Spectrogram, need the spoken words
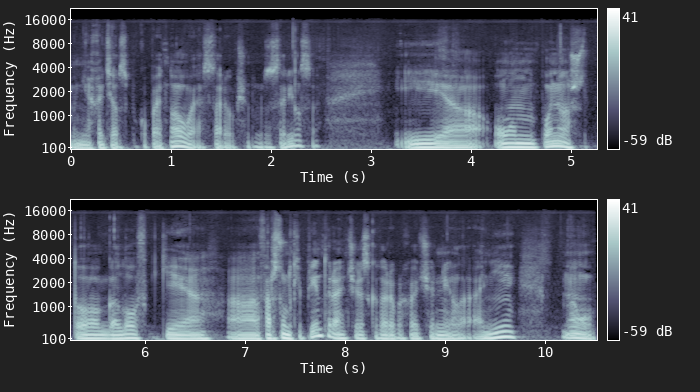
мне хотелось покупать новый, а старый, в общем, засорился. И э, он понял, что головки, э, форсунки принтера, через которые проходят чернила, они ну,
